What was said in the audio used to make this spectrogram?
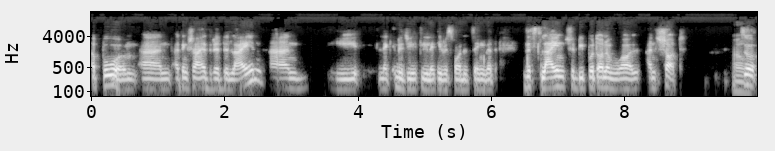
a poem, and I think Shahid read the line, and he like immediately like he responded saying that this line should be put on a wall and shot. Oh. So,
